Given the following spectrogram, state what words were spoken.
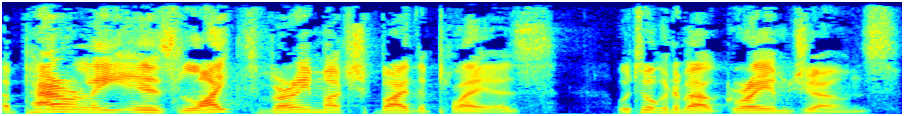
apparently is liked very much by the players. We're talking about Graeme Jones.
